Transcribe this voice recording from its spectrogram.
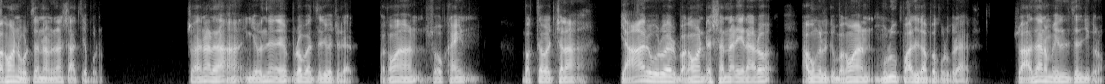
பகவான் ஒருத்தனால தான் சாத்தியப்படும். ஸோ அதனால தான் இங்கே வந்து புரோபா தெளிவாக சொல்கிறார் பகவான் ஸோ கைண்ட் பக்தவச்சலா யார் ஒருவர் பகவான்கிட்ட சரணடைகிறாரோ அவங்களுக்கு பகவான் முழு பாதுகாப்பை கொடுக்குறார். ஸோ அதான் நம்ம எழுந்து தெரிஞ்சுக்கிறோம்.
